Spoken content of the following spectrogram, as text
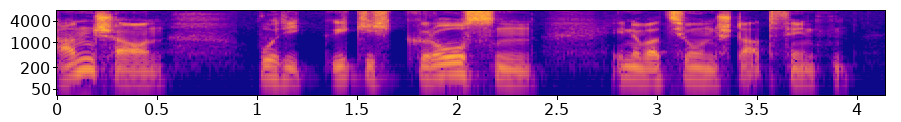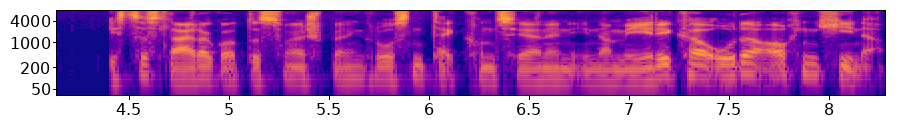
anschauen, wo die wirklich großen Innovationen stattfinden, ist das leider Gottes zum Beispiel in großen Tech-Konzernen in Amerika oder auch in China.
